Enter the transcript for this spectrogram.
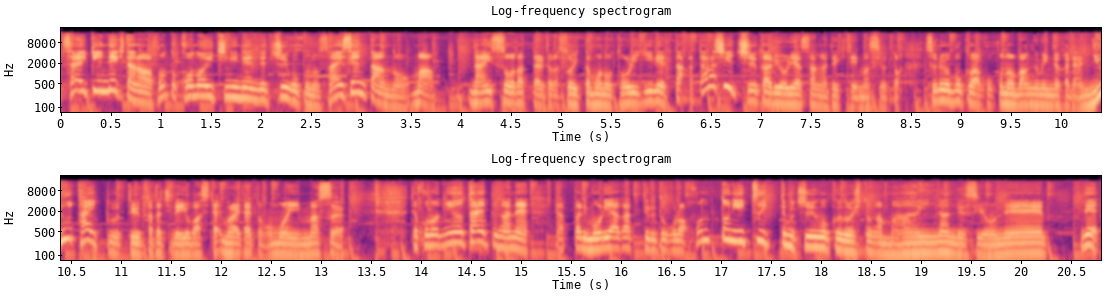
最近できたのは、本当この1、2年で中国の最先端の、まあ、内装だったりとかそういったものを取り入れた新しい中華料理屋さんができていますよと。それを僕はここの番組の中ではニュータイプという形で呼ばせてもらいたいと思います。で、このニュータイプがね、やっぱり盛り上がってるところは本当にいつ行っても中国の人が満員なんですよね。で、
